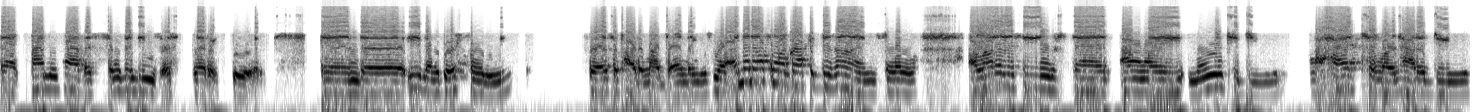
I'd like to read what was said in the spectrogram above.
that kind of have a 70s aesthetic to it. And, uh, you know, they're funny. So that's a part of my branding as well. And then also my graphic design. So a lot of the things that I learned to do, I had to learn how to do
